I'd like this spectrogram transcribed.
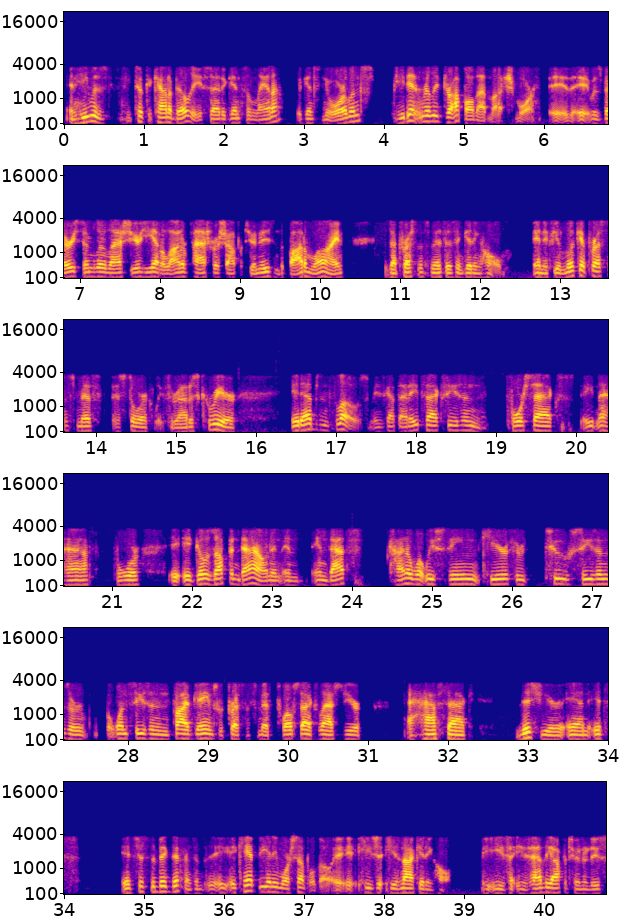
and he was he took accountability. He said against Atlanta, against New Orleans, he didn't really drop all that much more. It, it was very similar last year. He had a lot of pass rush opportunities, and the bottom line is that Preston Smith isn't getting home. And if you look at Preston Smith historically throughout his career, it ebbs and flows. I mean, he's got that eight sack season, four sacks, eight and a half, four. It, it goes up and down, and and and that's kind of what we've seen here through two seasons or one season and five games with Preston Smith. Twelve sacks last year, a half sack this year, and it's it's just a big difference. It, it can't be any more simple though. It, he's he's not getting home. He's he's had the opportunities.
